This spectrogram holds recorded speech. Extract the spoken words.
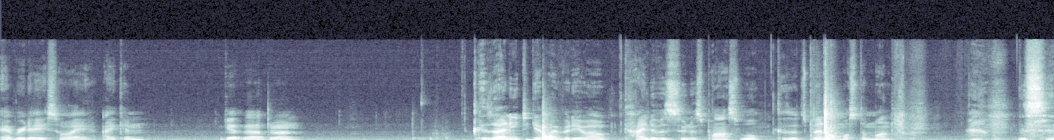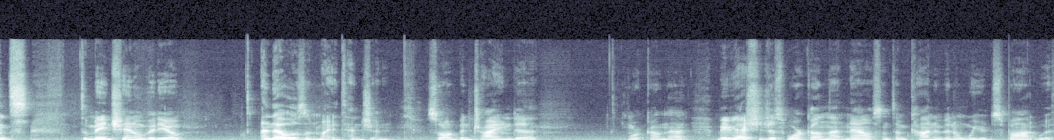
every day so I, I can get that done. Because I need to get my video out kind of as soon as possible because it's been almost a month since the main channel video and that wasn't my intention. So I've been trying to work on that. Maybe I should just work on that now since I'm kind of in a weird spot with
